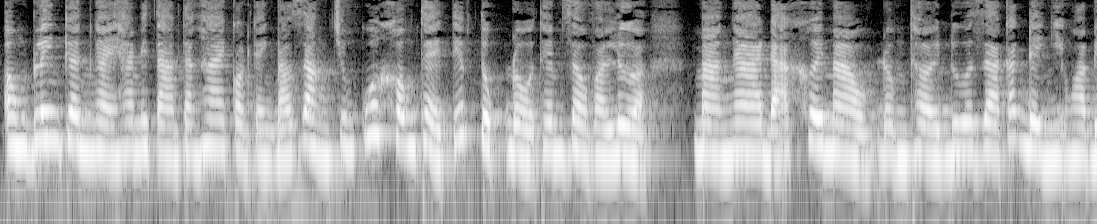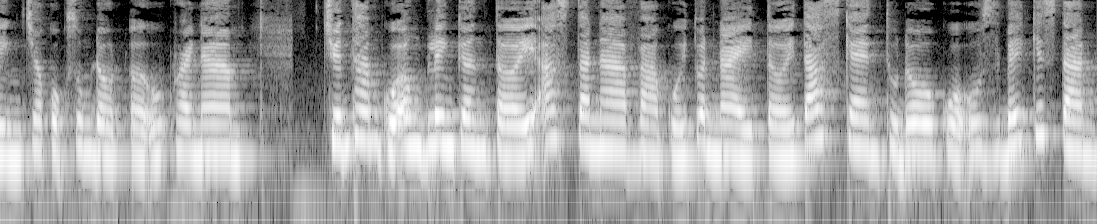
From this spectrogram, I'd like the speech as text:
Ông Blinken ngày 28 tháng 2 còn cảnh báo rằng Trung Quốc không thể tiếp tục đổ thêm dầu vào lửa mà Nga đã khơi mào, đồng thời đưa ra các đề nghị hòa bình cho cuộc xung đột ở Ukraine. Chuyến thăm của ông Blinken tới Astana vào cuối tuần này tới Tashkent, thủ đô của Uzbekistan,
